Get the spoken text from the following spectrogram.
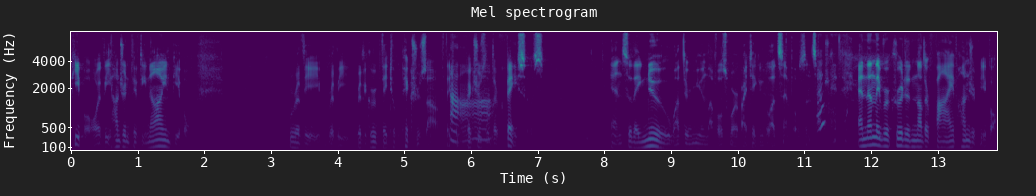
people, or the 159 people, were the, were, the, were the group they took pictures of. They took pictures Ah. of their faces. And so they knew what their immune levels were by taking blood samples and such. okay. And then they recruited another 500 people.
